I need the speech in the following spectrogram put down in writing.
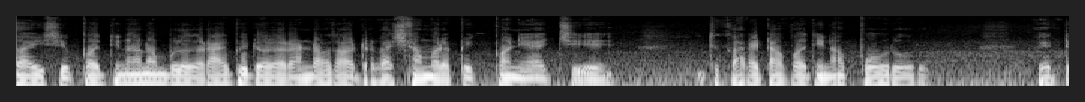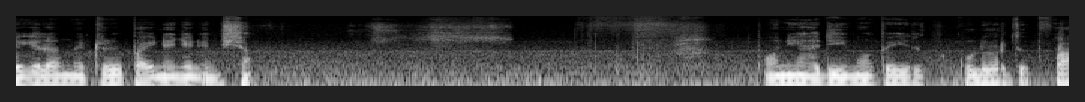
காய்ஸ் பார்த்தீங்கன்னா நம்மளுக்கு ரேபிடோட ரெண்டாவது ஆர்டர் கஸ்டமரை பிக் பண்ணியாச்சு. இது கரெக்டாக பார்த்தீங்கன்னா போரூர். எட்டு கிலோமீட்ரு பதினஞ்சு நிமிஷம். பனி அதிகமாக பெய்யுது குளிருதுப்பா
